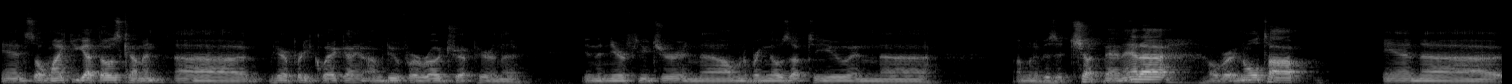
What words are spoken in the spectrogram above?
And so, Mike, you got those coming uh, here pretty quick. I, am due for a road trip here in the in the near future, and uh, I'm going to bring those up to you. And uh, I'm going to visit Chuck Vanetta over at Knolltop, and uh,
